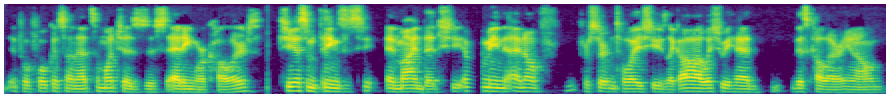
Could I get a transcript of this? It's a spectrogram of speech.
If we'll focus on that so much as just adding more colors, she has some things in mind that she. I mean, I know f- for certain toys, she's like, "Oh, I wish we had this color," you know.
